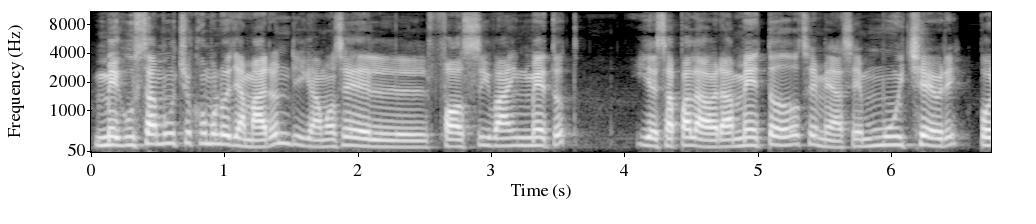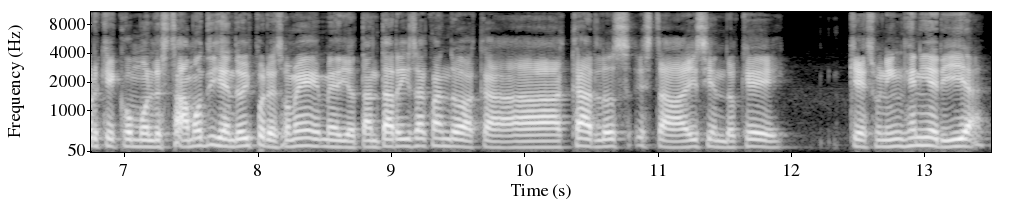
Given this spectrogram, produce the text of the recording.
Me gusta mucho como lo llamaron, digamos, el False Divine Method, y esa palabra método se me hace muy chévere porque como lo estábamos diciendo y por eso me, me dio tanta risa cuando acá Carlos estaba diciendo que, que es una ingeniería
